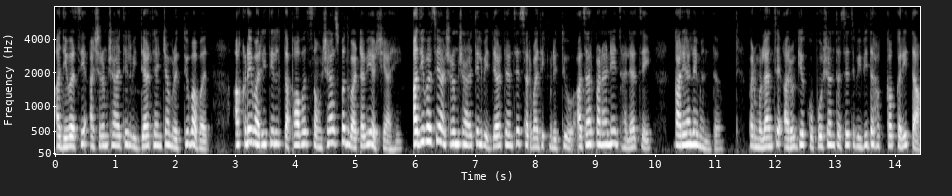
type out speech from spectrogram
आदिवासी आश्रमशाळेतील विद्यार्थ्यांच्या मृत्यूबाबत आकडेवारीतील तफावत संशयास्पद वाटावी अशी आहे. आदिवासी आश्रमशाळेतील विद्यार्थ्यांचे सर्वाधिक मृत्यू आजारपणाने झाल्याचे कार्यालय म्हणतं. पण मुलांचे आरोग्य कुपोषण तसेच विविध हक्काकरिता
